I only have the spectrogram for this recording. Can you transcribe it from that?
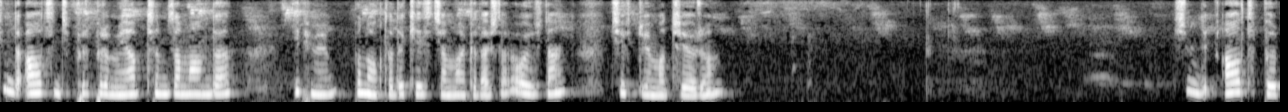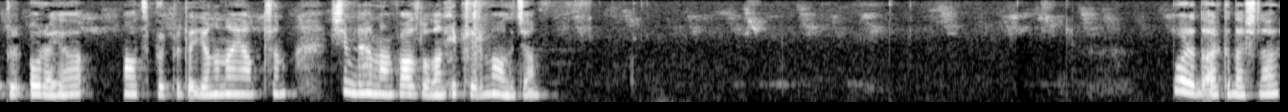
Şimdi 6. pırpırımı yaptığım zaman da ipimi bu noktada keseceğim arkadaşlar. O yüzden çift düğüm atıyorum. Şimdi 6 pırpır oraya 6 pırpır da yanına yaptım. Şimdi hemen fazla olan iplerimi alacağım. Bu arada arkadaşlar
